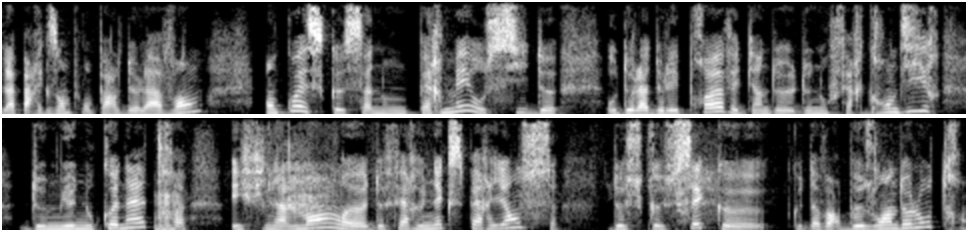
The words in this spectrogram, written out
Là, par exemple, on parle de l'avant. En quoi est-ce que ça nous permet aussi de, au-delà de l'épreuve, et eh bien de, de, nous faire grandir, de mieux nous connaître mmh. et finalement euh, de faire une expérience de ce que c'est que, que d'avoir besoin de l'autre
